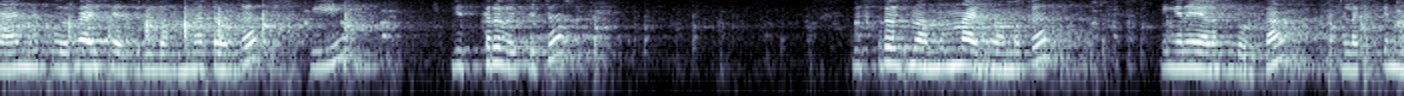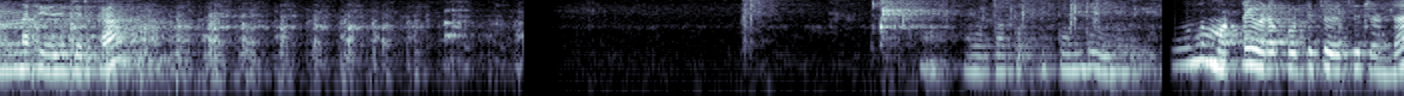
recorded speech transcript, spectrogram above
ഞാൻ ഞാനിപ്പോൾ ഒരു പ്രാവശ്യം അരച്ചിട്ടുള്ളൂ. നന്നായിട്ട് ഈ വിസ്കർ വെച്ചിട്ട് വിസ്കർ വെച്ച് നന്നായിട്ട് നമുക്ക് ഇങ്ങനെ ഇളക്കി കൊടുക്കാം. ഇളക്കി നന്നായിട്ട് യോജിച്ചെടുക്കാം തൊ- തൊണ്ട് വീണുപോയി മൂന്ന് മുട്ട ഇവിടെ പൊട്ടിച്ചൊഴിച്ചിട്ടുണ്ട്.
